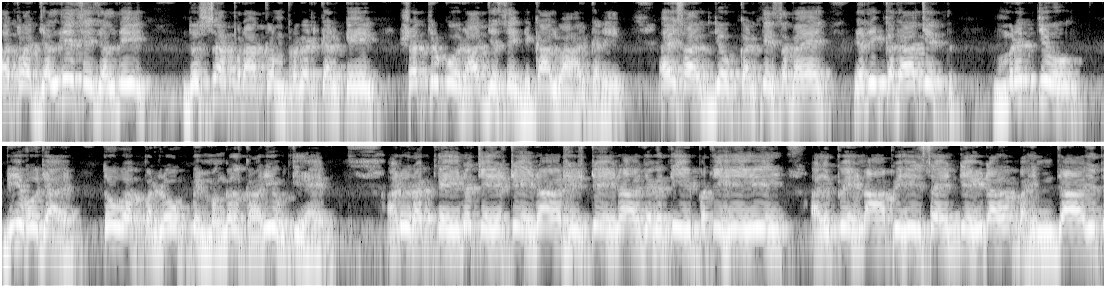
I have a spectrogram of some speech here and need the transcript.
अथवा जल्दी से जल्दी दुस्सह पराक्रम प्रकट करके शत्रु को राज्य से निकाल बाहर करे। ऐसा उद्योग करते समय यदि कदाचित मृत्यु भी हो जाए तो वह परलोक में मंगलकारी होती है। अनुरक्न हृष्टेन जगति पति, अल्पेनापि सैन्य महिम जायत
